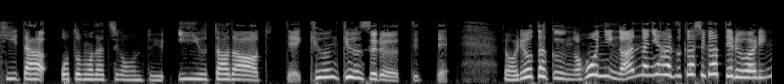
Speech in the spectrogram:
聞いたお友達がほんといい歌だーって言って、キュンキュンするって言って。りょうたくんが本人があんなに恥ずかしがってる割に、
